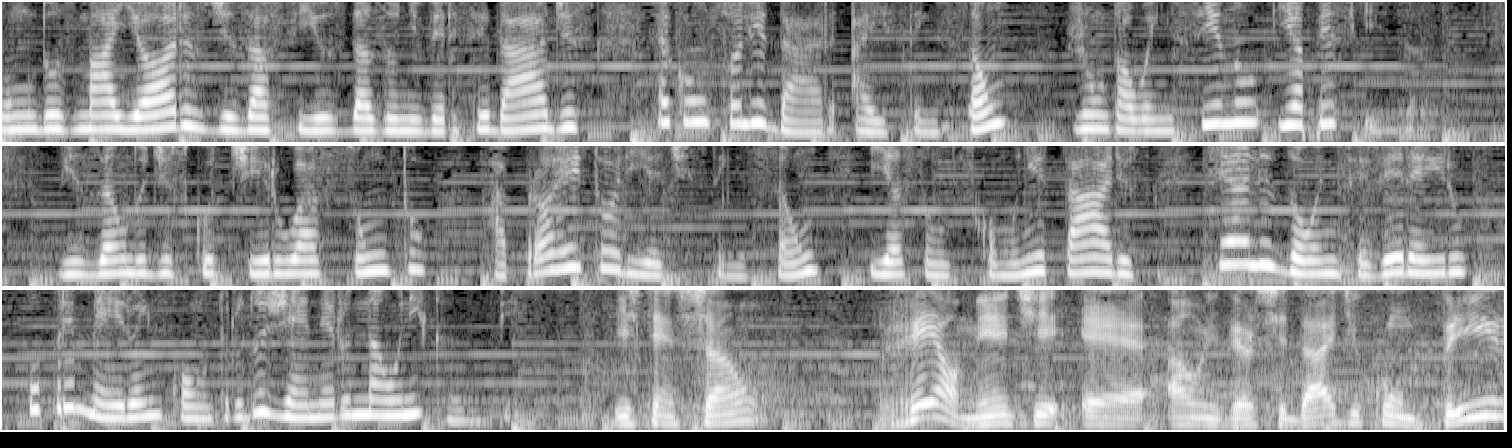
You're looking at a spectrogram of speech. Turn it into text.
Um dos maiores desafios das universidades é consolidar a extensão junto ao ensino e à pesquisa. Visando discutir o assunto, a Pró-Reitoria de Extensão e Assuntos Comunitários realizou em fevereiro o primeiro encontro do gênero na Unicamp. Extensão realmente é a universidade cumprir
